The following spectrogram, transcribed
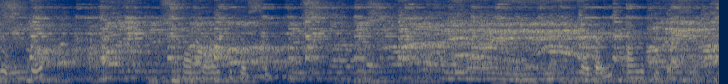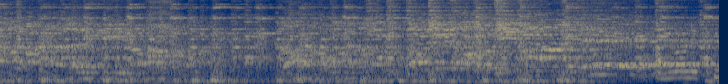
গোবিন্দ সন্ধ্যা করছে সবাই আরতি করছে আমরা অনেকক্ষণ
